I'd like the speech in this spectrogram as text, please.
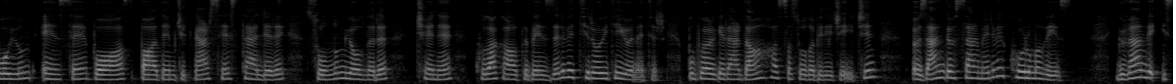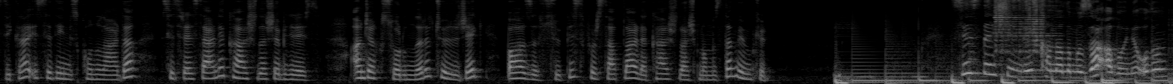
boyun, ense, boğaz, bademcikler, ses telleri, solunum yolları, çene, kulak altı bezleri ve tiroidi yönetir. Bu bölgeler daha hassas olabileceği için özen göstermeli ve korumalıyız. Güven ve istikrar istediğimiz konularda streslerle karşılaşabiliriz. Ancak sorunları çözecek bazı sürpriz fırsatlarla karşılaşmamız da mümkün. Siz de şimdi kanalımıza abone olun,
